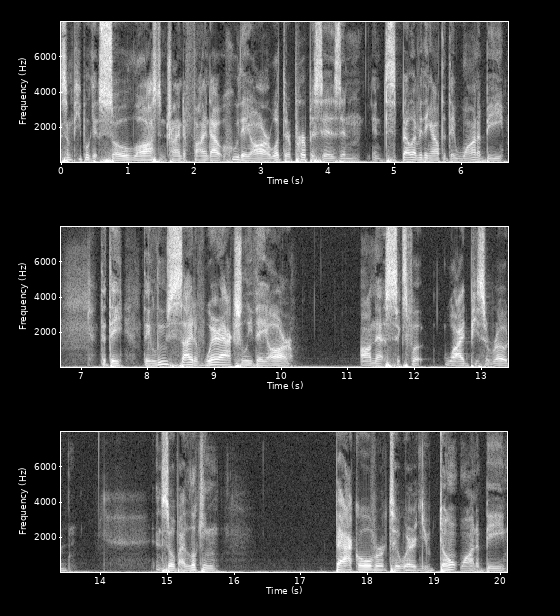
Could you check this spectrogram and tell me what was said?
some people get so lost in trying to find out who they are, what their purpose is, and, and spell everything out that they want to be, that they, they lose sight of where actually they are on that six foot wide piece of road. And so by looking back over to where you don't want to be,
